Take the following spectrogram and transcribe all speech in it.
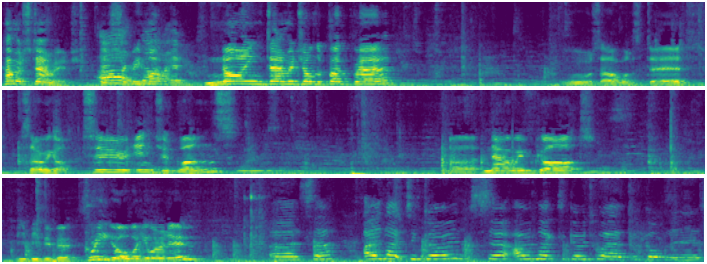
How much damage? It Uh, should be hot. nine. Nine damage on the bugbear. Ooh, so that one's dead. So we got two injured ones. Uh, now we've got. Grigor, what do you want to do? Uh, sir, I'd like to go, sir, I would like to go to where the goblin is.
